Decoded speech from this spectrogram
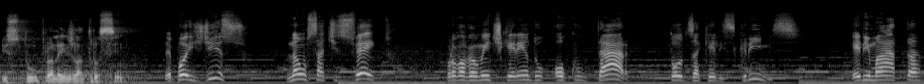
estupro, além de latrocínio. Depois disso, não satisfeito, provavelmente querendo ocultar todos aqueles crimes, ele mata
